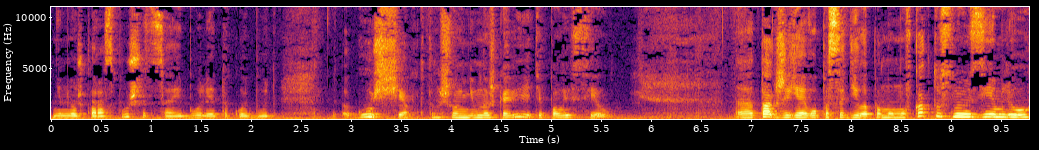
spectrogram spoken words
немножко распушится и более такой будет гуще, потому что он немножко, видите, полысел. Э, также я его посадила, по-моему, в кактусную землю,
